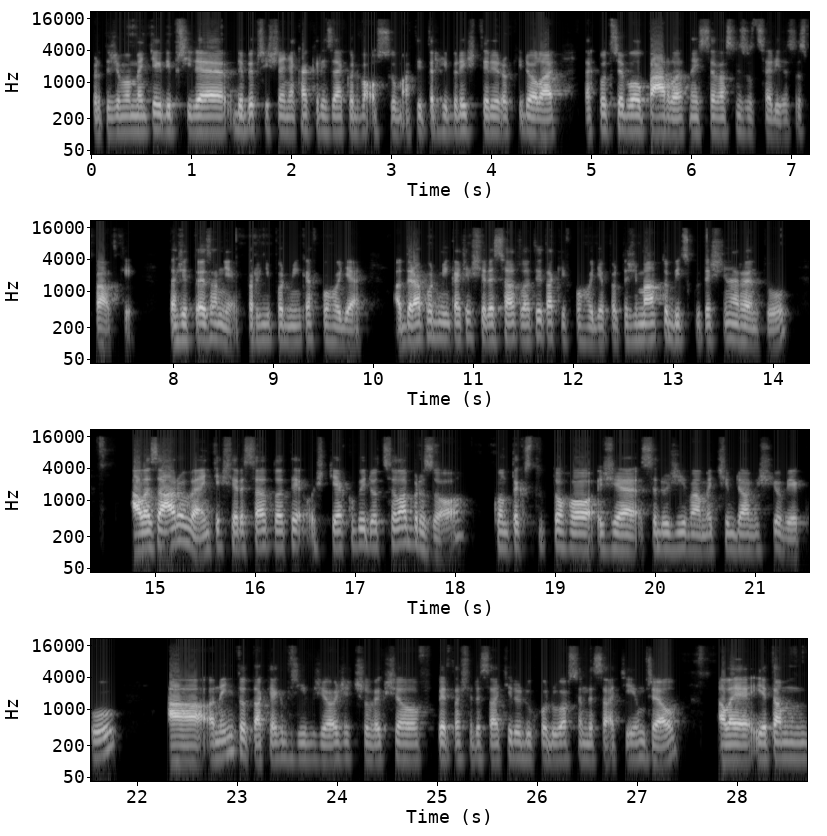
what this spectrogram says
protože v momentě, kdy přijde, kdyby přišla nějaká krize jako 2.8 a ty trhy byly 4 roky dole, tak potřebují pár let, než se vlastně zocelí zase zpátky. Takže to je za mě první podmínka v pohodě. A druhá podmínka těch 60 let je taky v pohodě, protože má to být skutečně na rentu, ale zároveň těch 60 let je ještě jakoby docela brzo v kontextu toho, že se dožíváme čím dál vyššího věku a není to tak, jak dřív, že, jo, že člověk šel v 65 do důchodu a v 70 umřel, ale je tam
